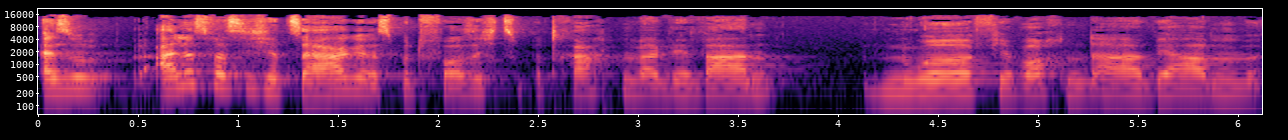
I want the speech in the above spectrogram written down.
Also alles, was ich jetzt sage, ist mit Vorsicht zu betrachten, weil wir waren nur vier Wochen da. Wir haben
